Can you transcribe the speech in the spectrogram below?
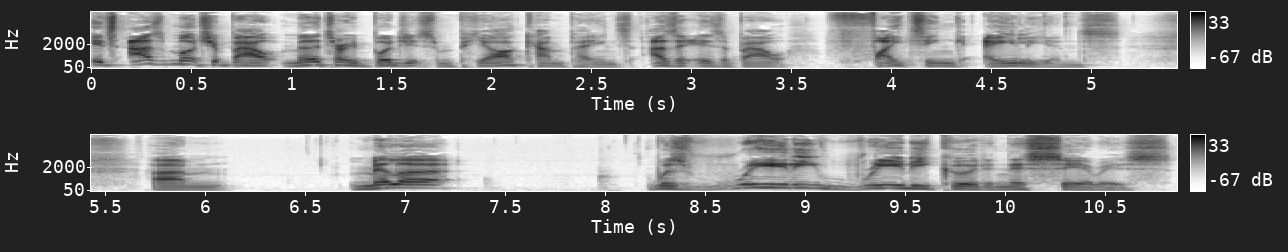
it's as much about military budgets and PR campaigns as it is about fighting aliens. Um, Millar was really really good in this series.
